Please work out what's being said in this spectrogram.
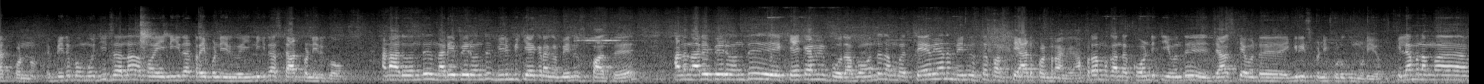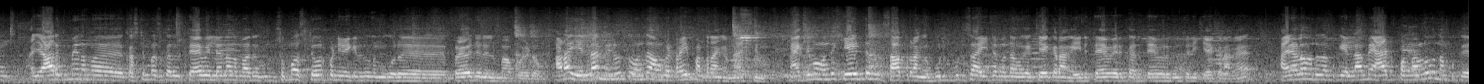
ஆட் பண்ணோம் எப்படின்னா இப்போ மொஜிட்ஸெல்லாம் நம்ம இன்றைக்கி தான் ட்ரை பண்ணியிருக்கோம் இன்றைக்கி தான் ஸ்டார்ட் பண்ணியிருக்கோம் ஆனால் அது வந்து நிறைய பேர் வந்து விரும்பி கேட்குறாங்க மெனுஸ் பார்த்து. ஆனால் நிறைய பேர் வந்து கேட்காம போகுது. அப்போ வந்து நம்ம தேவையான மெனுஸ் தான் ஃபஸ்ட்டு ஆட் பண்ணுறாங்க அப்புறம் நமக்கு அந்த குவான்டிட்டி வந்து ஜாஸ்தியாக வந்து இன்க்ரீஸ் பண்ணி கொடுக்க முடியும். இல்லாமல் நம்ம யாருக்குமே நம்ம கஸ்டமர்ஸ்க்கு அது தேவையில்லைன்னா நம்ம அது சும்மா ஸ்டோர் பண்ணி வைக்கிறதுக்கு நமக்கு ஒரு பிரயோஜனம் இல்லாமல் போயிடும். ஆனால் எல்லா மெனுஸும் வந்து அவங்க ட்ரை பண்ணுறாங்க மேக்ஸிமம் மேக்ஸிமம் வந்து கேட்டு சாப்பிட்றாங்க. புதுசு புதுசாக ஐட்டம் வந்து அவங்க கேட்குறாங்க. இது தேவை இருக்காது அது தேவை இருக்குன்னு சொல்லி கேட்குறாங்க. அதனால வந்து நமக்கு எல்லாமே ஆட் பண்ணாலும் நமக்கு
